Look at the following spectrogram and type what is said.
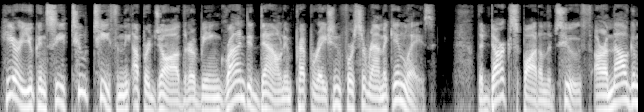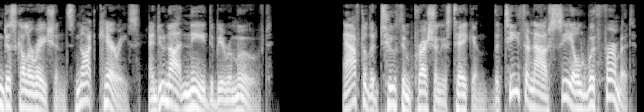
Here you can see two teeth in the upper jaw that are being grinded down in preparation for ceramic inlays. The dark spot on the tooth are amalgam discolorations, not caries, and do not need to be removed. After the tooth impression is taken, the teeth are now sealed with Fermit,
